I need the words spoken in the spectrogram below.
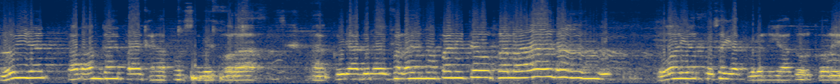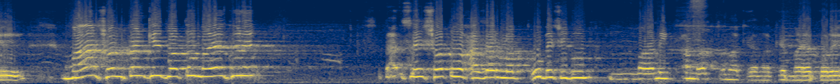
ধইরা তামাম গায়ে পায়খানা ভরা। আর কইরা আগুনে ফেলায়, না পানিতেও ফেলায় না। ধোয়াইয়া পোষাইয়া কোলে নিয়ে আদর করে। মা সন্তানকে যত মায়া করে, তার সে শত হাজার লক্ষ বেশি গুণ মানিক আমার তোমাকে, আমাকে মায়া করে।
